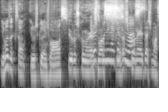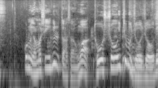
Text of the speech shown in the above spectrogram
山崎さんよろしくお願いします。よろしくお願いします。よろしくお願いいたしますこのヤマシンフィルターさんは東証一部上場で、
